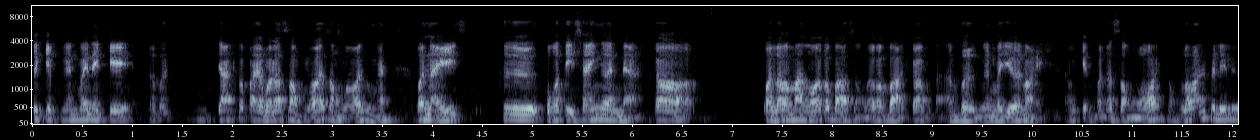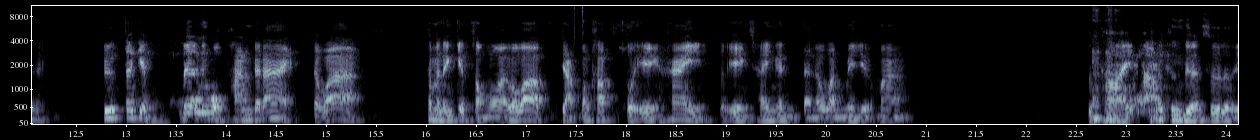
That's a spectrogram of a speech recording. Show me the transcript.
จะเก็บเงินไว้ในเกะแล้วก็ยัดเข้าไปวันละสองร้อยสองร้อยถูกไหมวันไหน คือปกติใช้เงินเนี่ย ก็วันละประมาณร้อยกว่าบาทสองร้อยกว่าบาทก็เบิกเงินมาเยอะหน่อยแล้วเก็บวันละสองร้อยสองร้อยไปเรื่อยๆคือจะเก็บเดือนหนึ่งหกพันก็ได้ แต่ว่าทำไมถึงเก็บสองร้อยเพราะว่าอยากบังคับตัวเองให้ตัวเองใช้เงินแต่ละวันไม่เยอะมาก สุดท้ายผ่านไปครึ่งเดือนซื้อเลย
